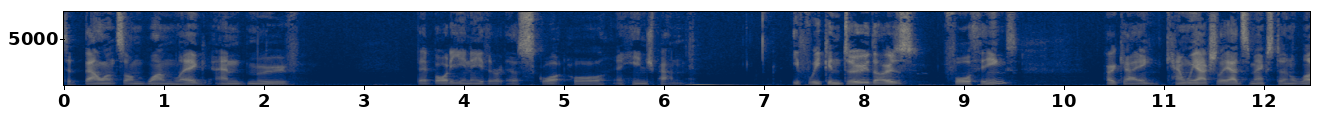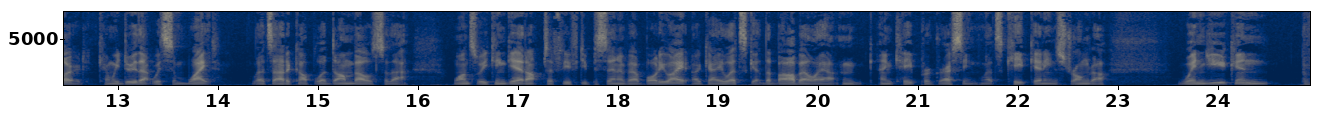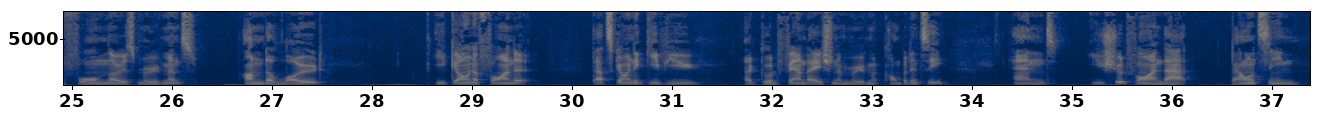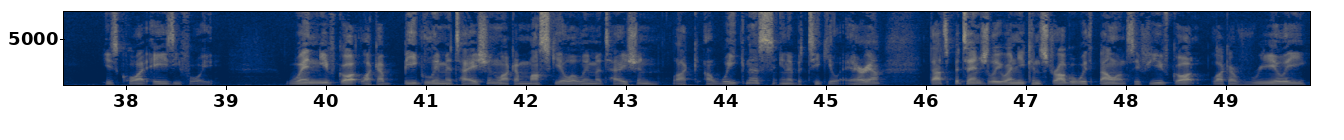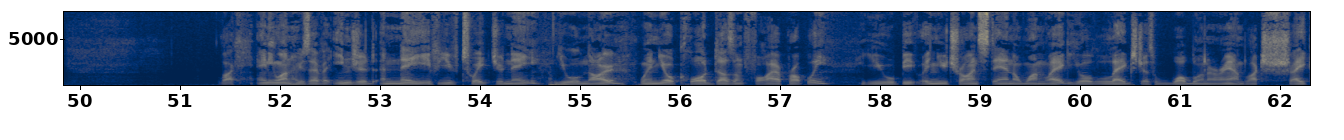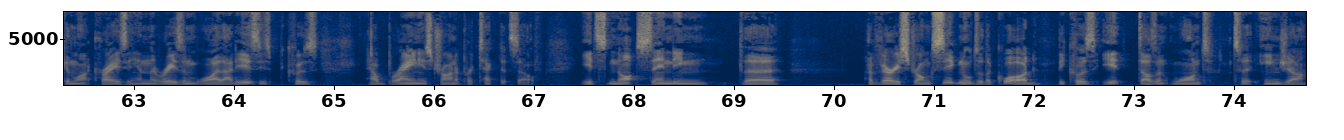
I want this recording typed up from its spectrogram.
to balance on one leg and move their body in either a squat or a hinge pattern. If we can do those four things, okay, can we actually add some external load? Can we do that with some weight? Let's add a couple of dumbbells to that. Once we can get up to 50% of our body weight, okay, let's get the barbell out and, and keep progressing. Let's keep getting stronger. When you can perform those movements under load, you're going to find it that's going to give you a good foundation of movement competency. And you should find that balancing is quite easy for you. When you've got like a big limitation, like a muscular limitation, like a weakness in a particular area, that's potentially when you can struggle with balance. If you've got like a really like anyone who's ever injured a knee, if you've tweaked your knee, you will know when your quad doesn't fire properly, you will be when you try and stand on one leg, your legs just wobbling around like shaking like crazy. And the reason why that is is because our brain is trying to protect itself. It's not sending the a very strong signal to the quad because it doesn't want to injure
